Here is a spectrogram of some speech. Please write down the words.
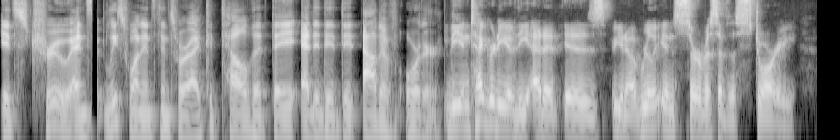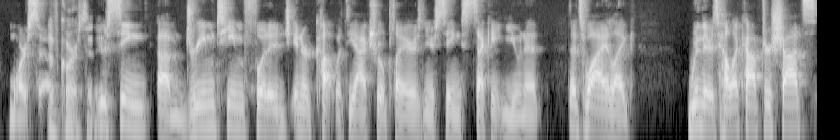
It's true. And at least one instance where I could tell that they edited it out of order. The integrity of the edit is, you know, really in service of the story more so. Of course, you're seeing um, dream team footage intercut with the actual players, and you're seeing second unit. That's why, like, when there's helicopter shots,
